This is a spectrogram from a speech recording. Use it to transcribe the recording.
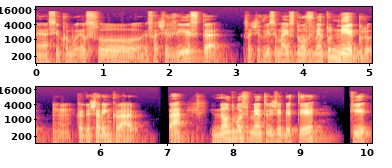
é, assim como eu sou, eu sou ativista, eu sou ativista, mas do movimento negro, Uhum. Quero deixar bem claro, tá? Não do movimento LGBT, que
